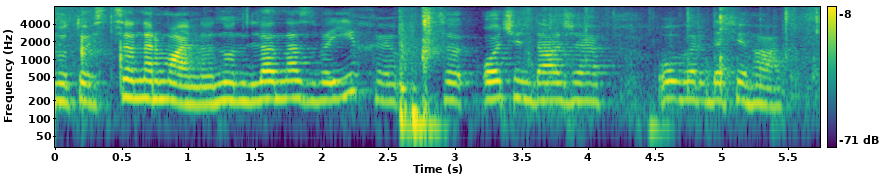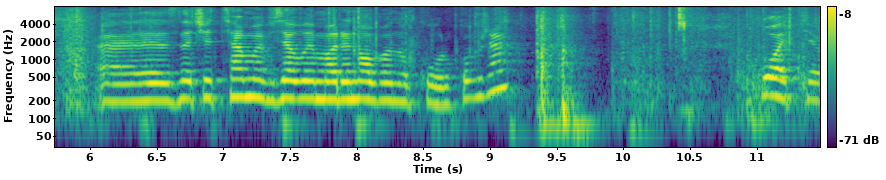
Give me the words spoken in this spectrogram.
Ну, тобто це нормально. Ну, для нас двоїх це дуже даже овер дофіга. Е, значить, це ми взяли мариновану курку вже. Потім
